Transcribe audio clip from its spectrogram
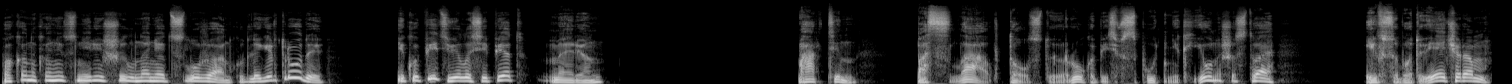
пока, наконец, не решил нанять служанку для Гертруды и купить велосипед Мэрион. Мартин послал толстую рукопись в спутник юношества и в субботу вечером,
